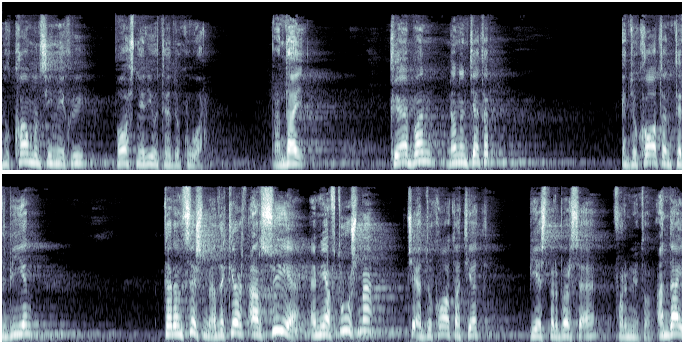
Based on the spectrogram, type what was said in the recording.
Nuk ka mundësi me i kry pos njeriut të edukuar. Prandaj, kjo e bën në anën tjetër edukatën, terbijen të rëndësishme dhe kjo është arsye e mjaftueshme që edukata të jetë pjesë përbërëse e formimit tonë. Andaj,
